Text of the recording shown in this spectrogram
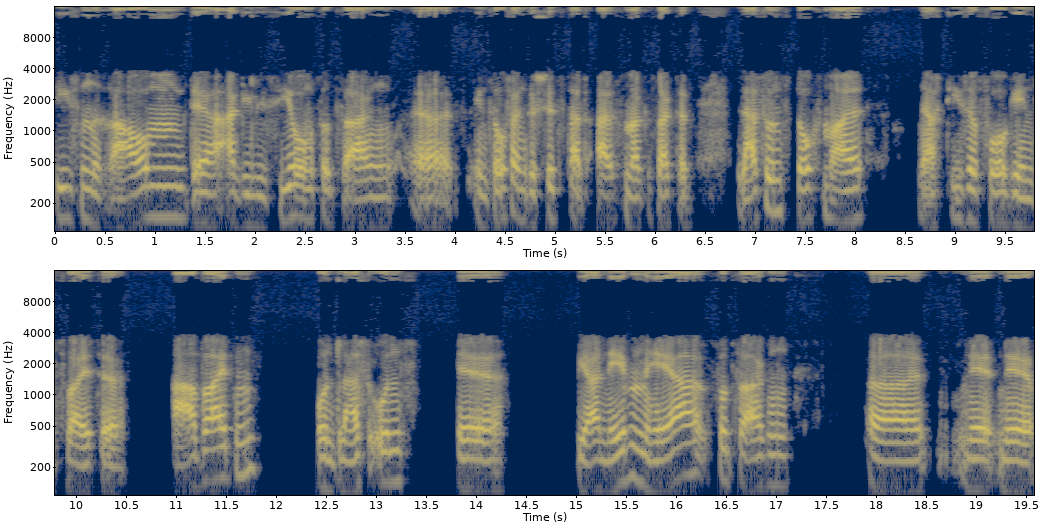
diesen Raum der Agilisierung sozusagen insofern geschützt hat, als man gesagt hat, lass uns doch mal nach dieser Vorgehensweise arbeiten und lass uns äh, ja nebenher sozusagen äh, ne, ne,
